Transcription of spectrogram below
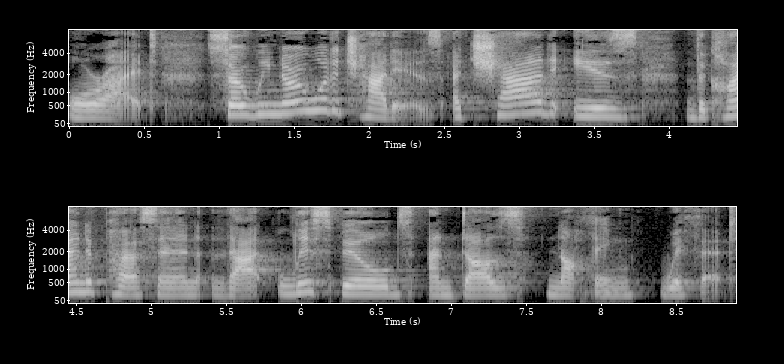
All right. So we know what a Chad is. A Chad is the kind of person that list builds and does nothing with it.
